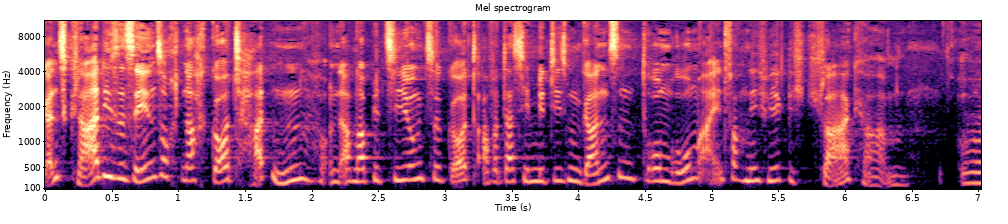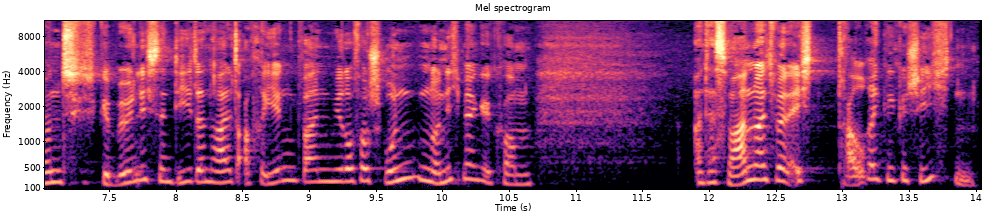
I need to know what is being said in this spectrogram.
ganz klar diese Sehnsucht nach Gott hatten und nach einer Beziehung zu Gott, aber dass sie mit diesem ganzen Drumherum einfach nicht wirklich klar kamen. Und gewöhnlich sind die dann halt auch irgendwann wieder verschwunden und nicht mehr gekommen. Und das waren manchmal echt traurige Geschichten.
